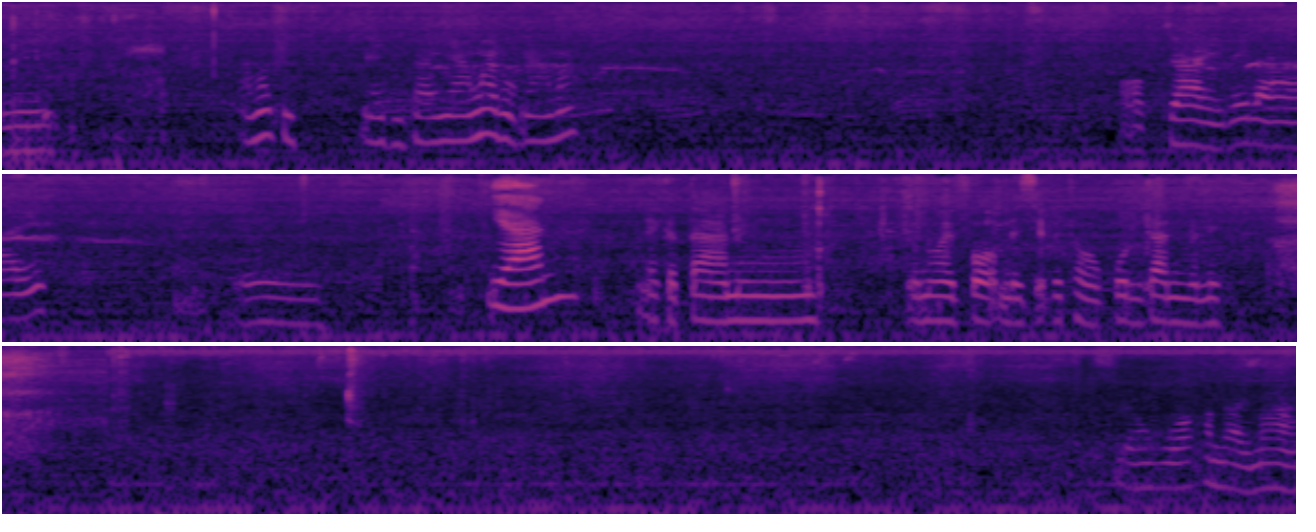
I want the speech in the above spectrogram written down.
บนี้เอามาสิแม่สิใส่ยางมาลูกยางมาขอบใจได้หลายๆเออยันในกระตาหนึ่งตัวน้อยปอมเดี๋ยวเสียไปถอคนกันวันนี้เดี๋ยวหัวขนาดมาก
